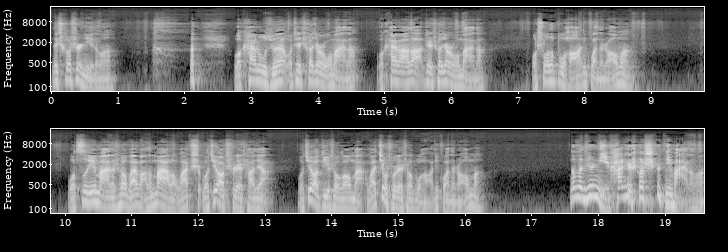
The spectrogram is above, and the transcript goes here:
那车是你的吗？我开陆巡，我这车就是我买的。我开霸道，这车就是我买的。我说它不好，你管得着吗？我自己买的车，我还把它卖了，我还吃，我就要吃这差价，我就要低收高卖，我还就说这车不好，你管得着吗？那问题是你开这车 是你买的吗？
